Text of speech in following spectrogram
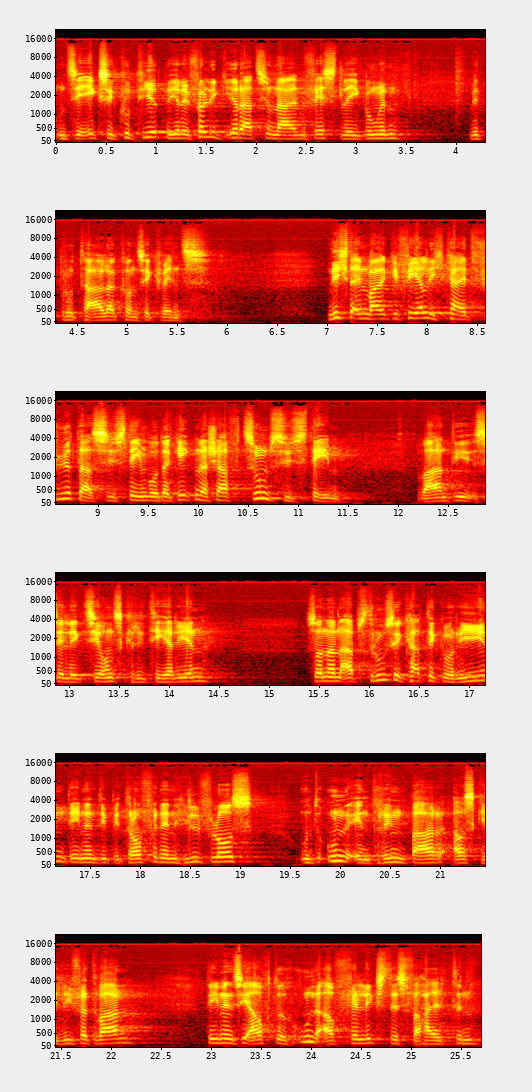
und sie exekutierten ihre völlig irrationalen Festlegungen mit brutaler Konsequenz. Nicht einmal Gefährlichkeit für das System oder Gegnerschaft zum System waren die Selektionskriterien, sondern abstruse Kategorien, denen die Betroffenen hilflos und unentrinnbar ausgeliefert waren, denen sie auch durch unauffälligstes Verhalten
